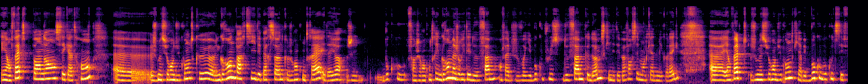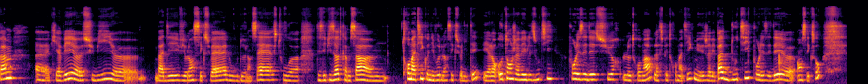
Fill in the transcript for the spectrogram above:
Et en fait, pendant ces 4 ans, euh, je me suis rendu compte que euh, une grande partie des personnes que je rencontrais, et d'ailleurs j'ai beaucoup, enfin j'ai rencontré une grande majorité de femmes. En fait, je voyais beaucoup plus de femmes que d'hommes, ce qui n'était pas forcément le cas de mes collègues. Euh, et en fait, je me suis rendu compte qu'il y avait beaucoup beaucoup de ces femmes qui avaient subi bah, des violences sexuelles ou de l'inceste ou des épisodes comme ça traumatiques au niveau de leur sexualité. Et alors autant j'avais les outils pour les aider sur le trauma, l'aspect traumatique, mais j'avais pas d'outils pour les aider euh, en sexo.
